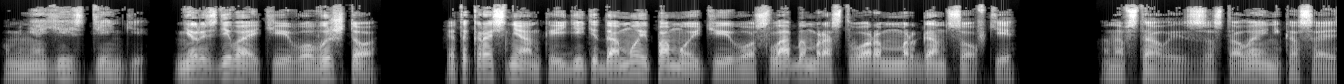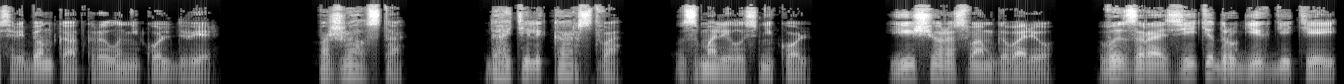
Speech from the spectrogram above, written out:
У меня есть деньги». «Не раздевайте его, вы что? Это краснянка, идите домой и помойте его слабым раствором марганцовки. Она встала из-за стола и, не касаясь ребенка, открыла Николь дверь. «Пожалуйста, дайте лекарство», — взмолилась Николь. «Еще раз вам говорю, вы заразите других детей.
